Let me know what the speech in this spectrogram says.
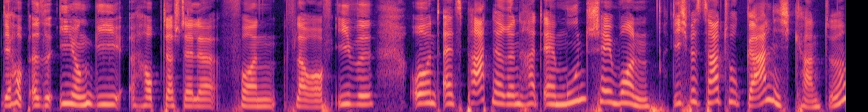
der Haupt, also Iyongi, Hauptdarsteller von Flower of Evil. Und als Partnerin hat er Moon Chae-won, die ich bis dato gar nicht kannte.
